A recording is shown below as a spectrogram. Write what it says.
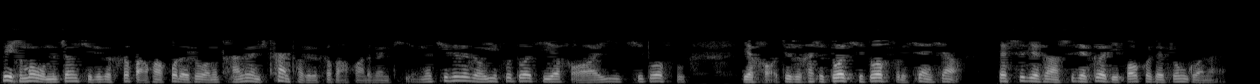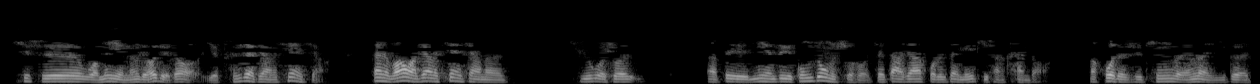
为什么我们争取这个合法化，或者说我们谈论探讨这个合法化的问题？那其实这种一夫多妻也好啊，一妻多夫也好，就是还是多妻多夫的现象，在世界上世界各地，包括在中国呢，其实我们也能了解到，也存在这样的现象。但是往往这样的现象呢，如果说啊被面对公众的时候，在大家或者在媒体上看到。啊，或者是听闻了一个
